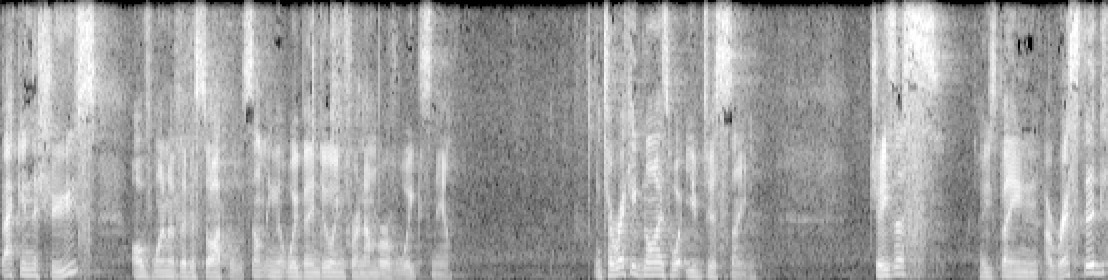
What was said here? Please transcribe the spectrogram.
back in the shoes of one of the disciples, something that we've been doing for a number of weeks now. And to recognize what you've just seen Jesus, who's been arrested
